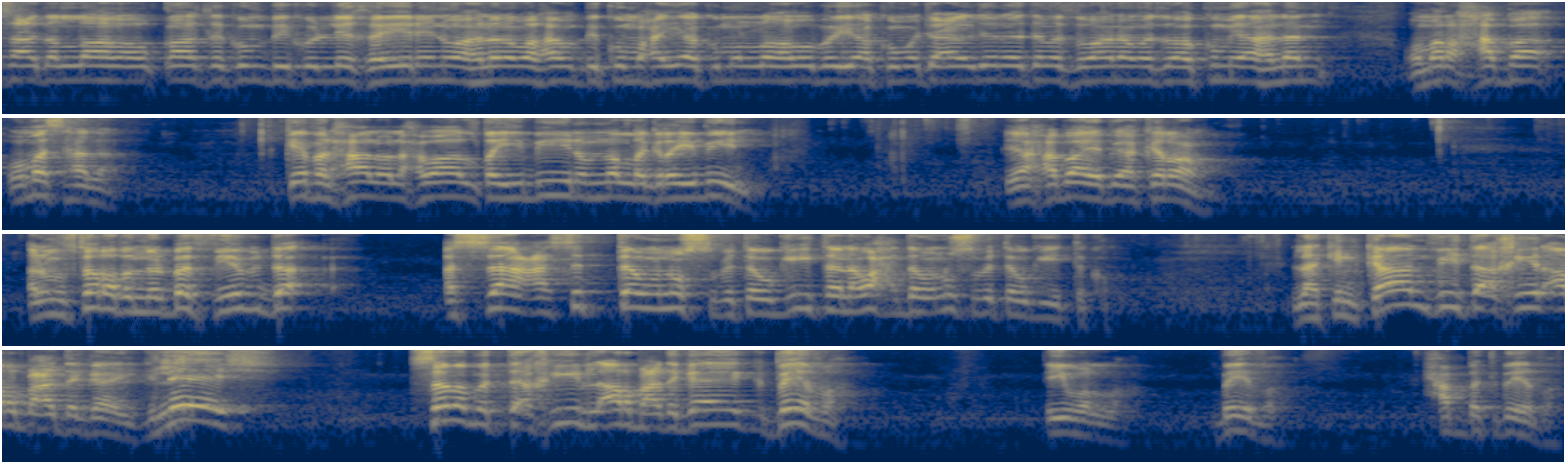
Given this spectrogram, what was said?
أسعد الله أوقاتكم بكل خير وأهلا ومرحبا بكم وحياكم الله وبياكم وجعل الجنة مثوانا ومثواكم يا أهلا ومرحبا ومسهلا. كيف الحال والأحوال؟ طيبين ومن الله قريبين. يا حبايب يا كرام. المفترض أن البث يبدأ الساعة ستة ونص بتوقيتنا واحدة ونص بتوقيتكم. لكن كان في تأخير أربع دقائق. ليش؟ سبب التأخير لأربع دقائق بيضة. إي والله بيضة. حبة بيضة.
